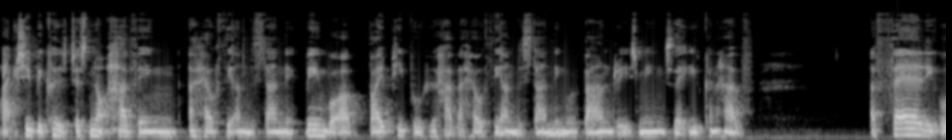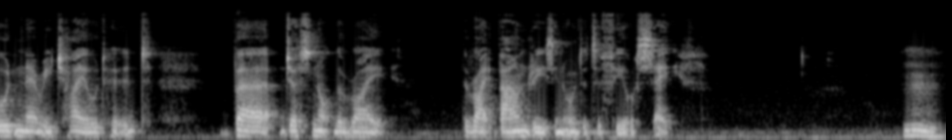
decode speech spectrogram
actually because just not having a healthy understanding, being brought up by people who have a healthy understanding of boundaries means that you can have a fairly ordinary childhood, but just not the right the right boundaries in order to feel safe. Mm.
